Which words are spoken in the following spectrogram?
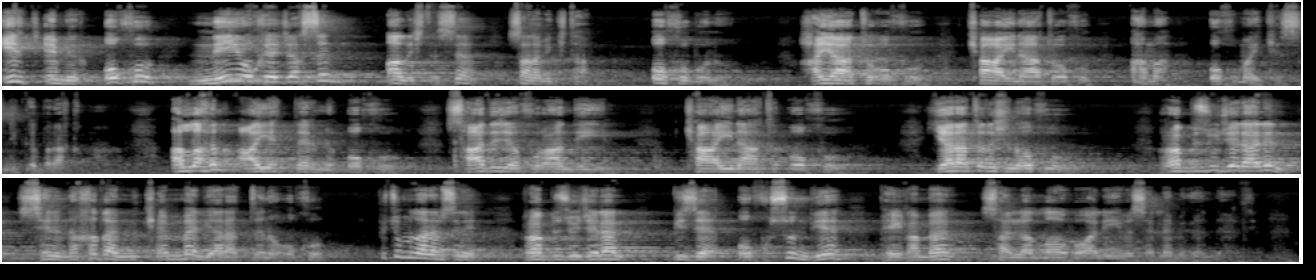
İlk emir oku. Neyi okuyacaksın? Al işte size, sana bir kitap. Oku bunu. Hayatı oku. Kainatı oku. Ama okumayı kesinlikle bırakma. Allah'ın ayetlerini oku. Sadece Kur'an değil. Kainatı oku. Yaratılışını oku. Rabbi Zülcelal'in seni ne kadar mükemmel yarattığını oku. Bütün bunların hepsini Rabbi Zülcelal bize okusun diye Peygamber sallallahu aleyhi ve sellemi gönderdi.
